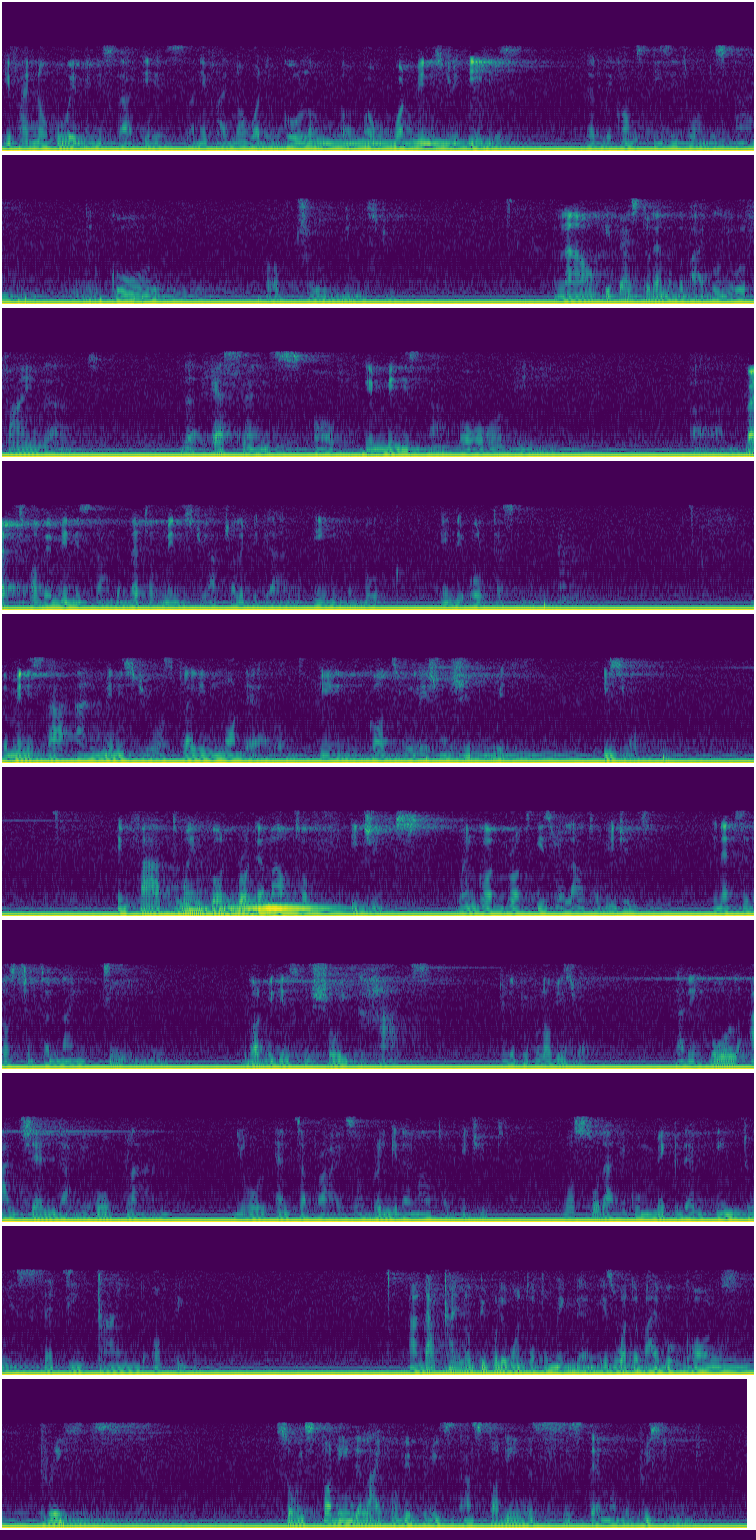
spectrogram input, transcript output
if I know who a minister is and if I know what the goal of, of, of what ministry is, then it becomes easy to understand the goal of true ministry. Now, if you're a student of the Bible, you will find that the essence of a minister or the uh, birth of a minister and the birth of ministry actually began in the book, in the Old Testament. Minister and ministry was clearly modeled in God's relationship with Israel. In fact, when God brought them out of Egypt, when God brought Israel out of Egypt, in Exodus chapter 19, God begins to show his heart to the people of Israel. That the whole agenda, the whole plan, the whole enterprise of bringing them out of Egypt was so that he could make them into a certain kind of people. And that kind of people he wanted to make them is what the Bible calls priests. So, in studying the life of a priest and studying the system of the priesthood,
